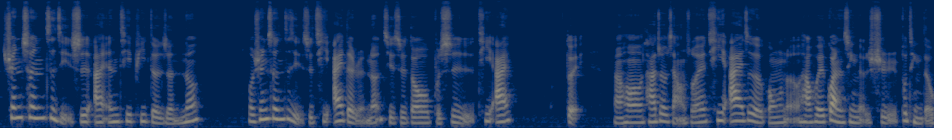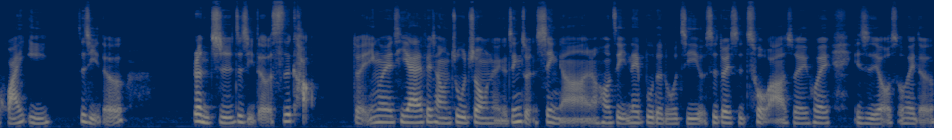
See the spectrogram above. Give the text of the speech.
宣称自己是 INTP 的人呢。我宣称自己是 T I 的人呢，其实都不是 T I。对，然后他就讲说，哎，T I 这个功能，他会惯性的去不停的怀疑自己的认知、自己的思考。对，因为 T I 非常注重那个精准性啊，然后自己内部的逻辑有是对是错啊，所以会一直有所谓的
